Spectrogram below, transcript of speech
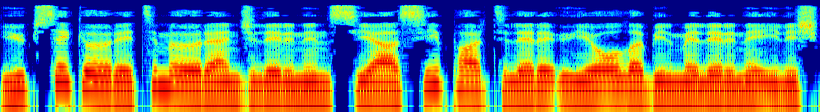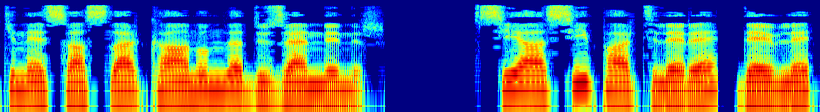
Yüksek öğretim öğrencilerinin siyasi partilere üye olabilmelerine ilişkin esaslar kanunla düzenlenir. Siyasi partilere, devlet,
